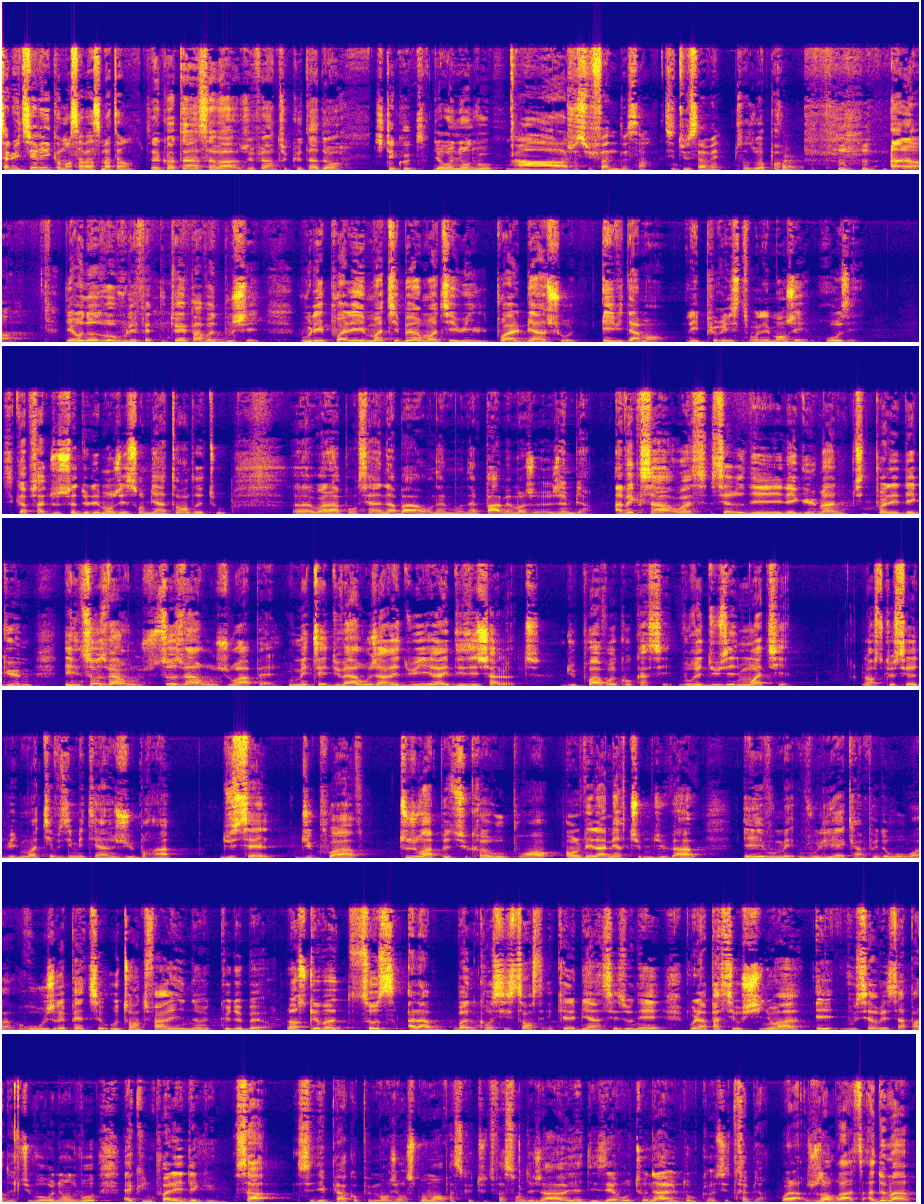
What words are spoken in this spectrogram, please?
Salut Thierry, comment ça va ce matin? Salut Quentin, ça va Je vais faire un truc que t'adores. Je t'écoute. Des rognons de veau. Ah, je suis fan de ça, si tu le savais. Ça se voit pas. Alors, des rognons de veau, vous les faites nettoyer par votre boucher. Vous les poêlez moitié beurre, moitié huile, poêle bien chaude. Évidemment, les puristes vont les manger rosés. C'est comme ça que je vous souhaite de les manger, ils sont bien tendres et tout. Euh, voilà, bon, c'est un abat, on aime ou on n'aime pas, mais moi j'aime bien. Avec ça, on va servir des légumes, hein, une petite poêlée de légumes et une sauce vin rouge. Sauce vin rouge, je vous rappelle. Vous mettez du vin rouge à réduire avec des échalotes, du poivre concassé. Vous réduisez de moitié. Lorsque c'est réduit de moitié, vous y mettez un jus brun, du sel, du poivre, toujours un peu de sucre roux pour en- enlever l'amertume du vin, et vous, met- vous liez avec un peu de roux. Hein. Roux, je répète, c'est autant de farine que de beurre. Lorsque votre sauce a la bonne consistance et qu'elle est bien assaisonnée, vous la passez au chinois et vous servez ça par-dessus vos rognons de veau avec une poêlée de légumes. Ça, c'est des plats qu'on peut manger en ce moment parce que de toute façon, déjà, il y a des airs automnales, donc euh, c'est très bien. Voilà, je vous embrasse, à demain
